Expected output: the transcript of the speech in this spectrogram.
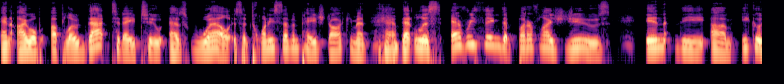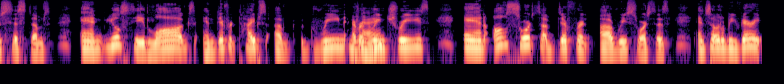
and I will upload that today too as well. It's a 27 page document okay. that lists everything that butterflies use in the um, ecosystems, and you'll see logs and different types of green evergreen okay. trees and all sorts of different uh, resources. And so it'll be very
